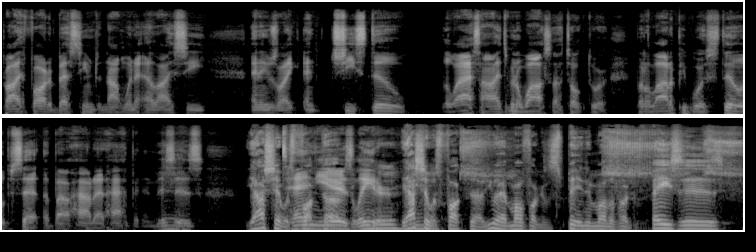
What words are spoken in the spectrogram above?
by far the best team to not win an LIC. And he was like, and she still. The last time it's been a while since I talked to her, but a lot of people are still upset about how that happened. And this mm. is Y'all shit was ten fucked years up. later. Y'all shit mm. was fucked up. You had motherfuckers spitting in motherfuckers' faces,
